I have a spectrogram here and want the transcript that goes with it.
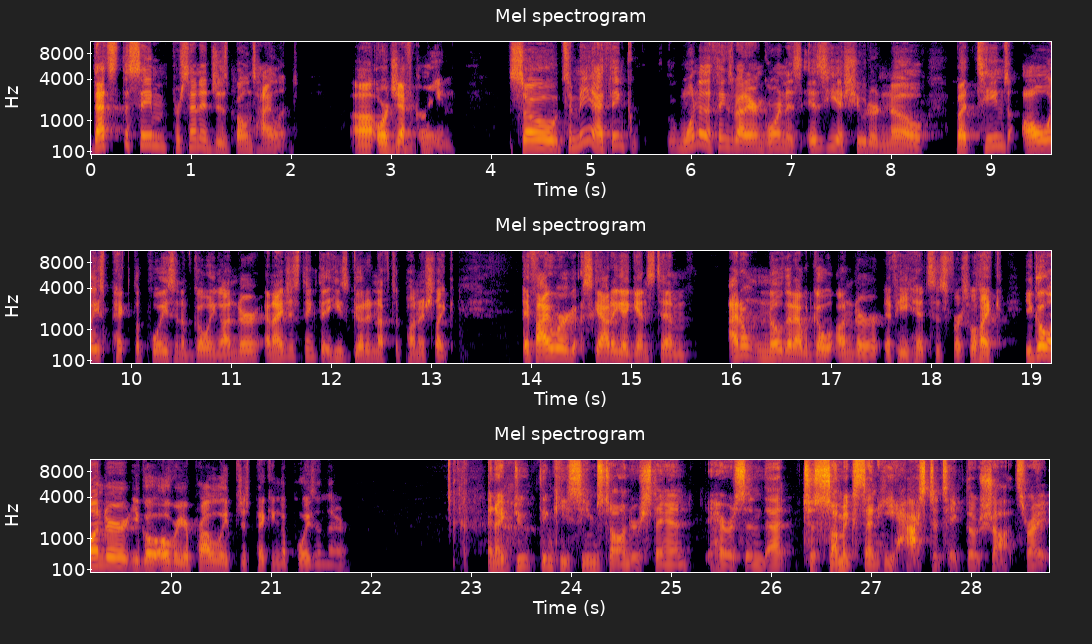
That's the same percentage as Bones Hyland uh, or Jeff Green. So to me, I think one of the things about Aaron Gordon is is he a shooter? No, but teams always pick the poison of going under, and I just think that he's good enough to punish. Like if I were scouting against him, I don't know that I would go under if he hits his first. Well, like you go under, you go over, you're probably just picking a poison there. And I do think he seems to understand Harrison that to some extent he has to take those shots, right?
